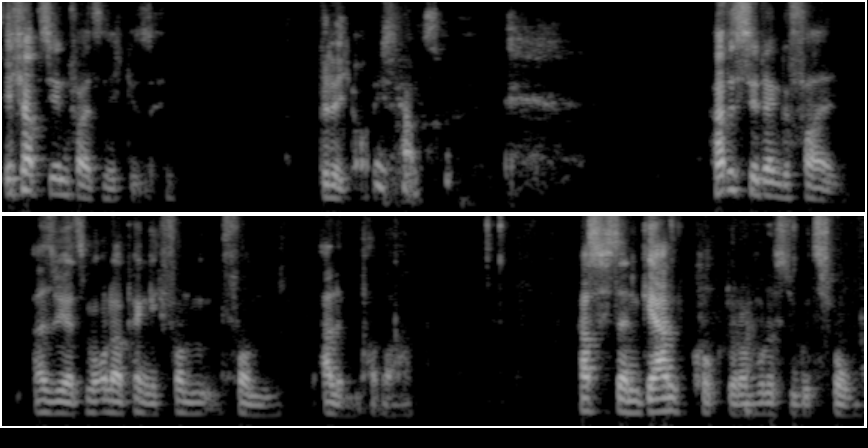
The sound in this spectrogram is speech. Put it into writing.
Ich habe es jedenfalls nicht gesehen. Will ich auch nicht. Ich hab's. Hat es dir denn gefallen? Also jetzt mal unabhängig von, von allem, aber hast du es denn gern geguckt oder wurdest du gezwungen?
